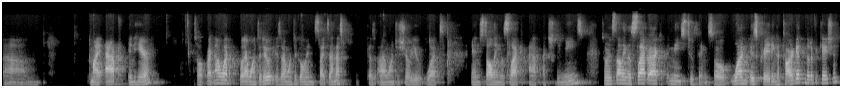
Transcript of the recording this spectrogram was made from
um, my app in here. So right now what, what I want to do is I want to go inside Zendesk because I want to show you what installing the Slack app actually means. So installing the Slack app means two things. So one is creating a target notification,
